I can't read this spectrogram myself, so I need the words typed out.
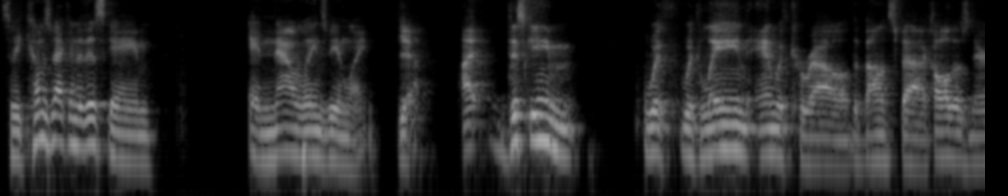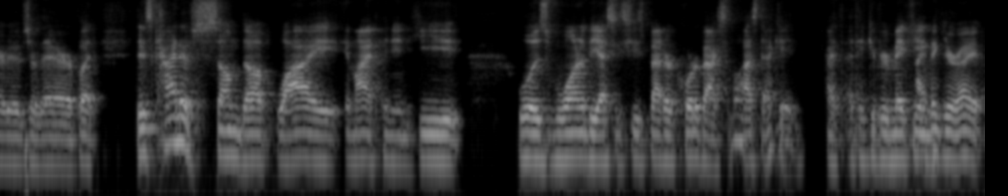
So he comes back into this game, and now Lane's being Lane. Yeah, I this game with with Lane and with Corral, the bounce back, all those narratives are there. But this kind of summed up why, in my opinion, he was one of the SEC's better quarterbacks of the last decade. I, I think if you're making, I think you're right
